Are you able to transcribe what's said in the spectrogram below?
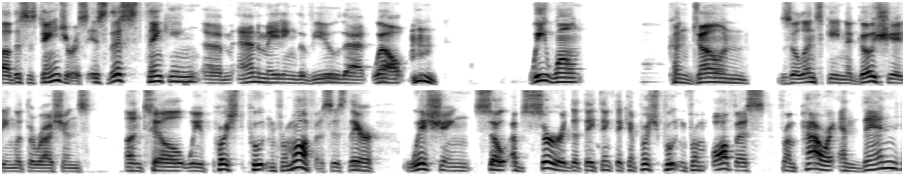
Uh, this is dangerous. Is this thinking um, animating the view that, well, we won't condone Zelensky negotiating with the Russians until we've pushed Putin from office? Is their wishing so absurd that they think they can push Putin from office, from power, and then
